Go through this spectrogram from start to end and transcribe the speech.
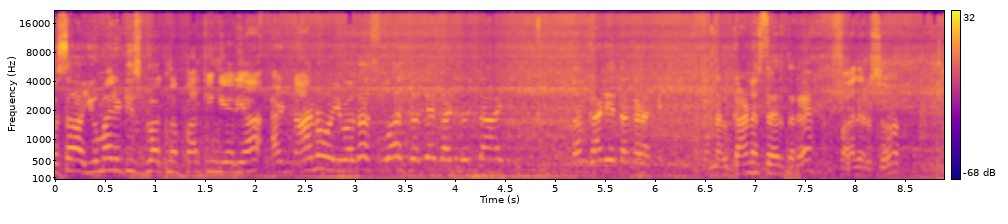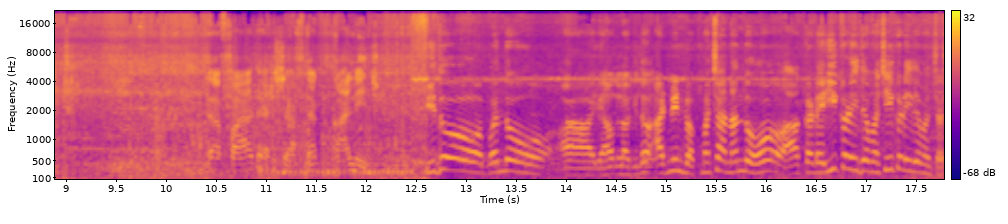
ಹೊಸ ಹ್ಯುಮ್ಯಾನಿಟೀಸ್ ಬ್ಲಾಕ್ನ ಪಾರ್ಕಿಂಗ್ ಏರಿಯಾ ಆ್ಯಂಡ್ ನಾನು ಇವಾಗ ಸುಹಾಸ್ ಜೊತೆ ಗಾಡಿ ಬರ್ತಾ ಇದ್ದೀನಿ. ನನ್ನ ಗಾಡಿ ತಗೊಳಕ್ಕೆ ಅಲ್ಲಿ ಕಾಣಿಸ್ತಾ ಇರ್ತಾರೆ. Fathers the fathers of the college ಇದು ಬಂದು ಯಾವ್ದಾಗಿದ್ದು ಅಡ್ಮಿನ್ ಬ್ಲಾಕ್ ಮಚ್ಚ ನಂದು ಆ ಕಡೆ ಈ ಕಡೆ ಇದೆ ಮಚ್ಚ ಈ ಕಡೆ ಇದೆ ಮಚ್ಚ.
